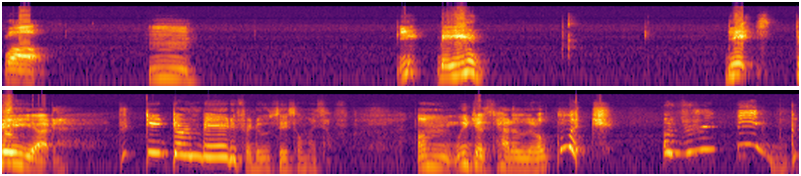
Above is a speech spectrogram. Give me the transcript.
Wow. Hmm. Neat bad. It's bad. Pretty darn bad if I do say so myself. um, we just had a little glitch. A very big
